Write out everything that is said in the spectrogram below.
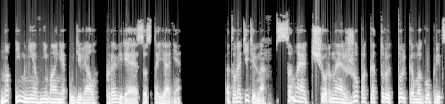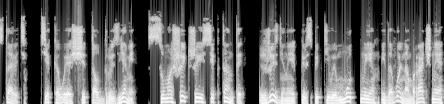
но и мне внимание уделял, проверяя состояние. Отвратительно. Самая черная жопа, которую только могу представить. Те, кого я считал друзьями, сумасшедшие сектанты. Жизненные перспективы мутные и довольно мрачные.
